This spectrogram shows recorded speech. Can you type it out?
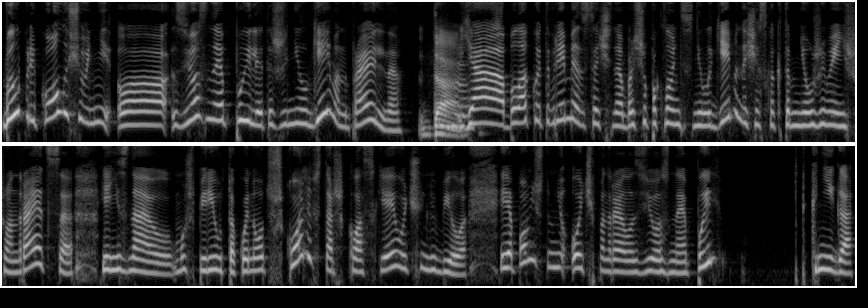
Был прикол еще не, э, Звездная пыль. Это же Нил Гейман, правильно? Да. Я была какое-то время достаточно большой поклонницей Нила Геймана. Сейчас как-то мне уже меньше он нравится. Я не знаю, может, период такой. Но вот в школе, в старших классах, я его очень любила. И я помню, что мне очень понравилась Звездная пыль книга.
